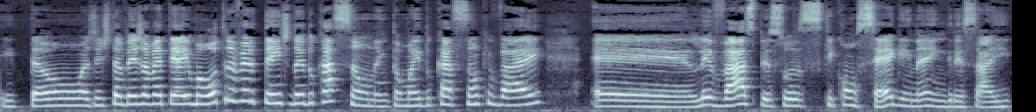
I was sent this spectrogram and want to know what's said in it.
Então, a gente também já vai ter aí uma outra vertente da educação, né? Então, uma educação que vai é, levar as pessoas que conseguem, né, ingressar aí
